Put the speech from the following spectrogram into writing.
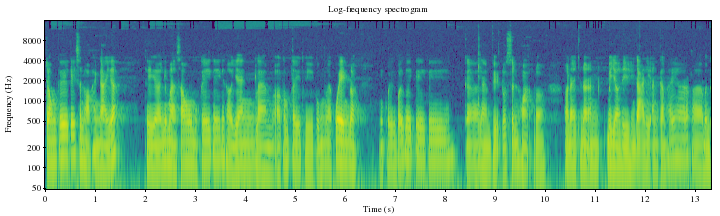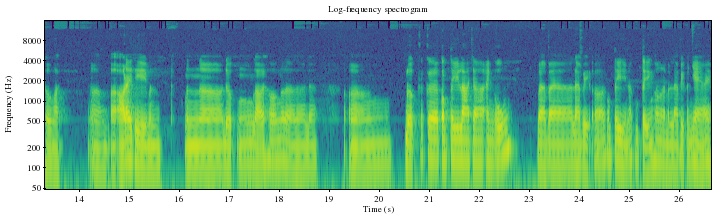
trong cái cái sinh hoạt hàng ngày á thì à, nhưng mà sau một cái cái cái thời gian làm ở công ty thì cũng đã quen rồi. Quen với cái cái cái, cái làm việc rồi sinh hoạt rồi ở đây. Cho nên anh bây giờ thì hiện tại thì anh cảm thấy rất là bình thường rồi. Ờ, ở, ở đây thì mình mình à, được lợi hơn đó là là, là uh, được các công ty lo cho ăn uống và và làm việc ở công ty thì nó cũng tiện hơn là mình làm việc ở nhà ấy.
